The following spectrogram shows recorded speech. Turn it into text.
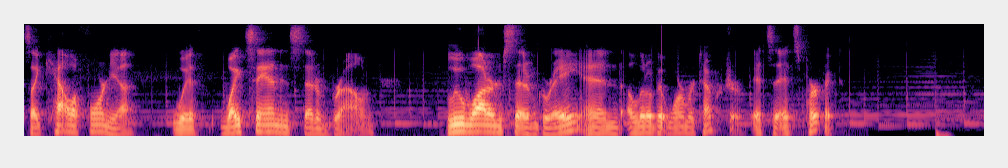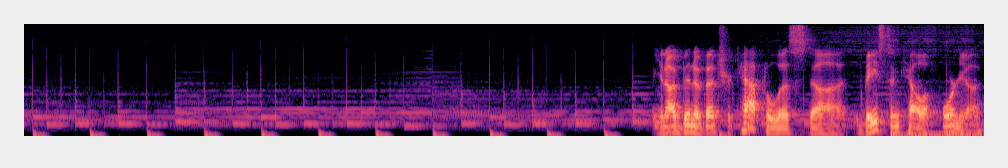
It's like California with white sand instead of brown, blue water instead of gray, and a little bit warmer temperature. It's, it's perfect. You know, I've been a venture capitalist uh, based in California,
